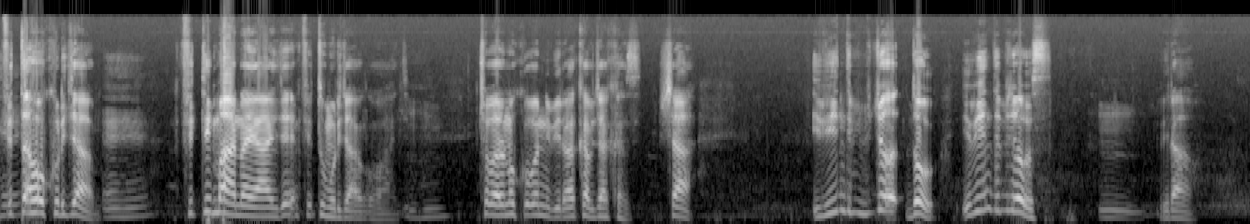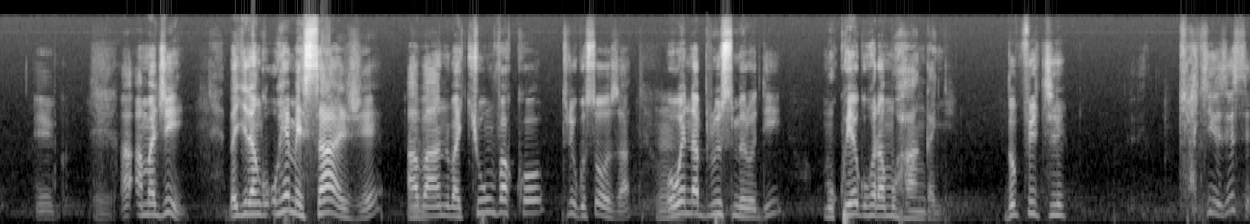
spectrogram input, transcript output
mfite aho kuryama. Mfite imana yanjye mfite umuryango wanjye. Mhm. nshobora no kubona ibiraka by'akazi. Sha. Ibindi byo do ibindi byose Mm. biri aho yego. Amaji ndagira ngo uhe message abantu bacyumva ko turi gusoza wowe na Bruce Melody mukwiye guhora muhanganye. Dupfa iki? Turakizi se.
